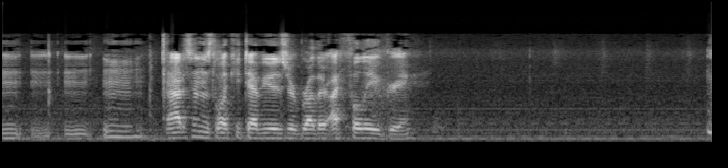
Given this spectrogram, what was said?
Mm-mm-mm-mm. Addison is lucky to have you as your brother. I fully agree.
